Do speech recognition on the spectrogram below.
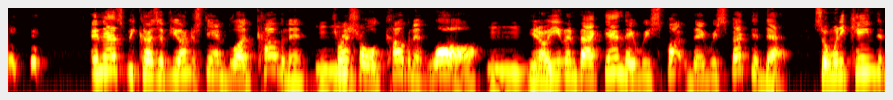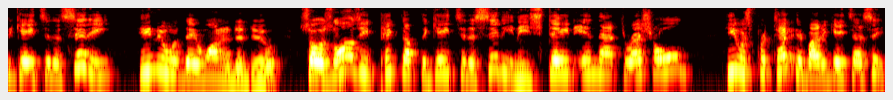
him. and that's because if you understand blood covenant, Mhm. threshold covenant law, Mm-hmm. you know, even back then they respect they respected that. So when he came to the gates of the city, he knew what they wanted to do. So as long as he picked up the gates of the city and he stayed in that threshold, he was protected by the gates of the city.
